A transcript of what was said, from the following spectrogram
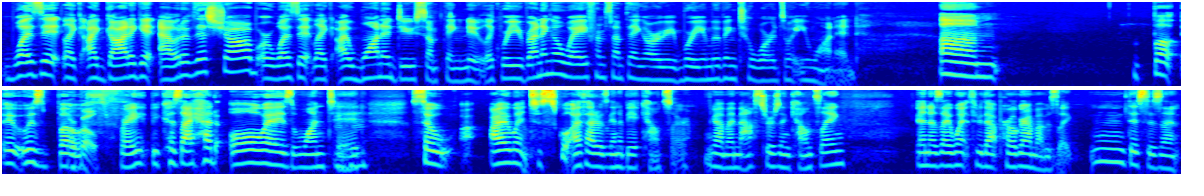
was it like I got to get out of this job or was it like I want to do something new? Like were you running away from something or were you moving towards what you wanted? Um but it was both, both, right? Because I had always wanted. Mm-hmm. So I went to school. I thought I was going to be a counselor. I got my master's in counseling and as I went through that program, I was like, mm, "This isn't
